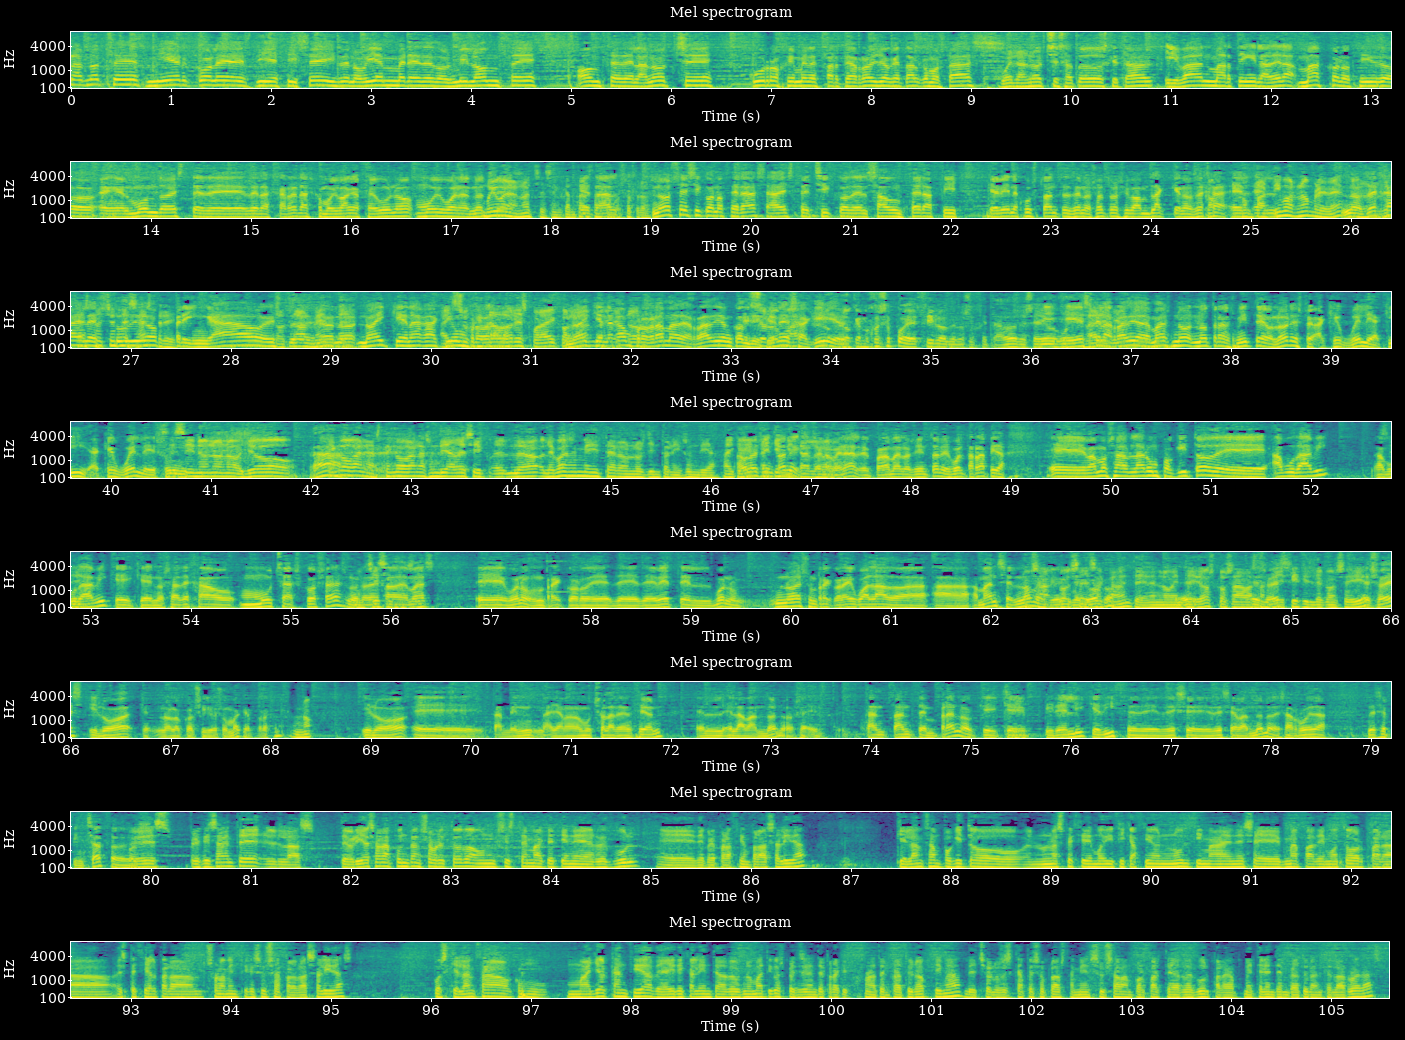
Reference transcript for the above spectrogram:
Buenas noches, miércoles 16 de noviembre de 2011, 11 de la noche. Curro Jiménez Parte Arroyo, ¿qué tal? ¿Cómo estás? Buenas noches a todos, ¿qué tal? Iván Martín Hiladera, más conocido en el mundo este de, de las carreras como Iván F1. Muy buenas noches. Muy buenas noches, encantado de ¿Qué estar tal? con vosotros. No sé si conocerás a este chico del Sound Therapy que viene justo antes de nosotros, Iván Black, que nos deja Com- el, compartimos nombre, ¿eh? Nos deja el estudio desastre. pringao. no, no- no hay quien haga aquí Hay un programa. sujetadores por ahí No hay quien haga un programa de radio en es lo condiciones más- aquí. lo- Lo que mejor se puede decir, lo de los sujetadores. ¿eh? Y, y es que La radio además no, no transmite olores, pero ¿a qué huele aquí? ¿A qué huele? Es un- Sí, sí, no, no, no, yo Ah. tengo ganas, tengo ganas un día a ver si eh, le, le vas a invitar a unos gin tonics un día. Hay que, A unos hay gin que tonics, invitarle, fenomenal, el programa de los gin tonics, vuelta rápida. Eh, vamos a hablar un poquito de Abu Dhabi, Abu Sí. Dhabi, que, que nos ha dejado muchas cosas, nos ha dejado además, eh, bueno, un récord de, de, de Vettel, bueno, no es un récord, ha igualado a, a, a Mansell, ¿no? Cosa- ¿Me- me cosa- equivoco? exactamente, en el 92, Eh, cosa bastante es. difícil de conseguir. Eso es, y luego, que no lo consiguió Schumacher, por ejemplo. No. Y luego eh, también ha llamado mucho la atención el, el abandono, o sea, tan tan temprano que, que Pirelli, ¿qué dice de, de ese, de ese abandono, de esa rueda, de ese pinchazo? Pues precisamente las teorías ahora apuntan sobre todo a un sistema que tiene Red Bull eh, de preparación para la salida, que lanza un poquito en una especie de modificación última en ese mapa de motor para especial para solamente que se usa para las salidas, pues que lanza como mayor cantidad de aire caliente a los neumáticos precisamente para que coja una temperatura óptima. De hecho, los escapes soplados también se usaban por parte de Red Bull para meter en temperatura entre las ruedas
